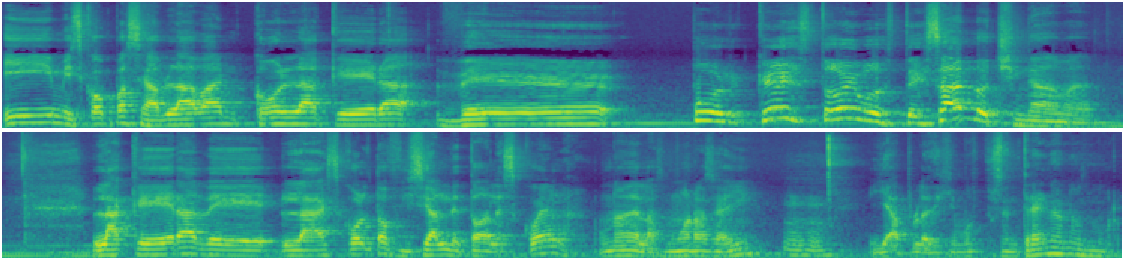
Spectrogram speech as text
Y mis compas se hablaban con la que era de... ¿Por qué estoy bostezando, chingada madre? La que era de la escolta oficial de toda la escuela, una de las morras de ahí. Y ya pues le dijimos, pues entrénanos, morro,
